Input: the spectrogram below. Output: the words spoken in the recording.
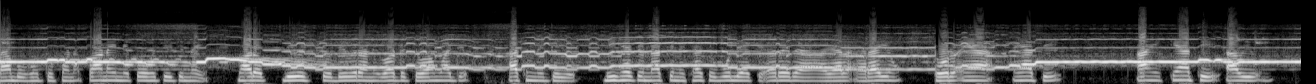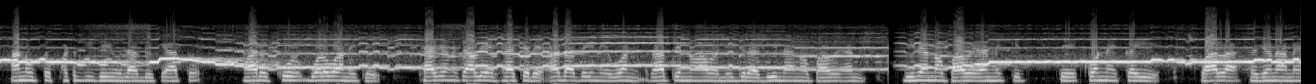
લાંબુ હતું પણ પાણીને પહોંચી જ નહીં. મારો દિવસ તો દેવરાની વાટ જોવામાં જ હાથમાં ગયો. નિશાચું નાખીને સાસુ બોલ્યા કે, અરે રે ઢોર અહીંયા, અહીંયાથી અહીં ક્યાંથી આવ્યું? આનું તો ફટકી ગયું લાગે છે. આ તો મારું કુળ બળવાની થઈ છાજણ ચાલ્યા સાસરે આડા દઈને વન. રાતે નો આવે નિદ્રા દીના નો ભાવે અન, દીના નો ભાવે અને કે તે કોને કહીએ? વાલા સજણાને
